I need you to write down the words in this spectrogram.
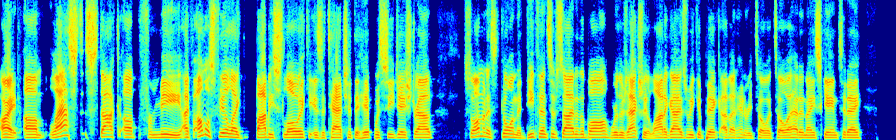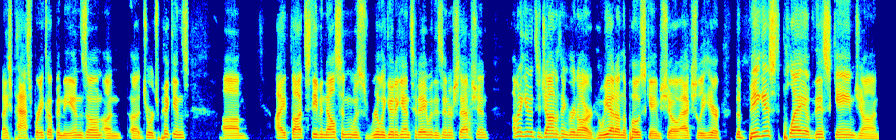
All right. Um, last stock up for me. I almost feel like Bobby Slowik is attached at the hip with CJ Stroud. So I'm going to go on the defensive side of the ball where there's actually a lot of guys we could pick. I thought Henry To'oTo'o had a nice game today. Nice pass breakup in the end zone on uh, George Pickens. Um, I thought Steven Nelson was really good again today with his interception. I'm going to give it to Jonathan Greenard, who we had on the post game show actually here. The biggest play of this game, John,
